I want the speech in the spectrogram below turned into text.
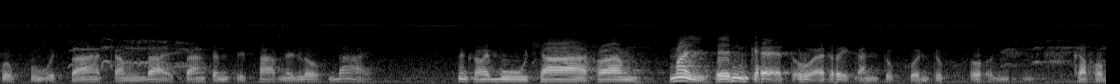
ควบคุมอุตสาหกรรมได้ สร้างสันติภาพในโลกได้นั่นขอให้บูชาความไม่เห็นแก่ตัวด้วยกันทุกคนทุกคน ครับผม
